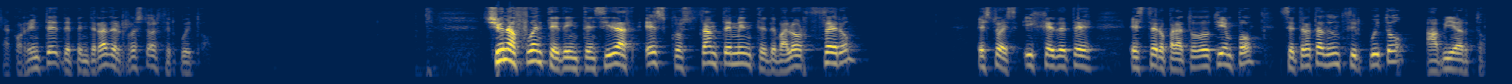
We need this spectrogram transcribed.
La corriente dependerá del resto del circuito. Si una fuente de intensidad es constantemente de valor cero, esto es, IGDT es cero para todo tiempo, se trata de un circuito abierto.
